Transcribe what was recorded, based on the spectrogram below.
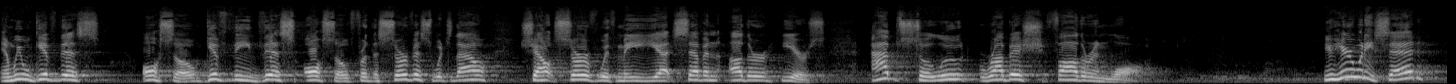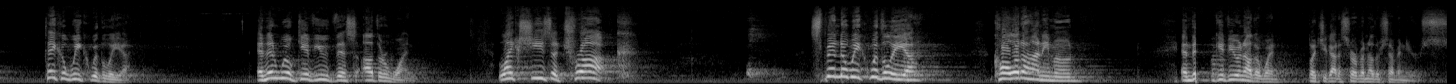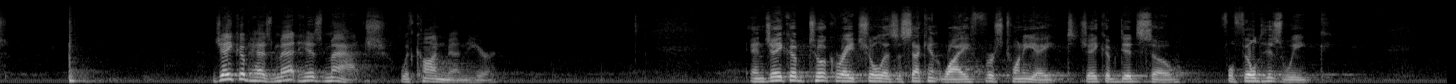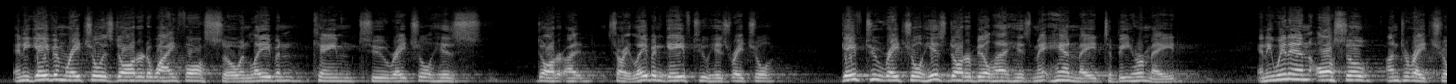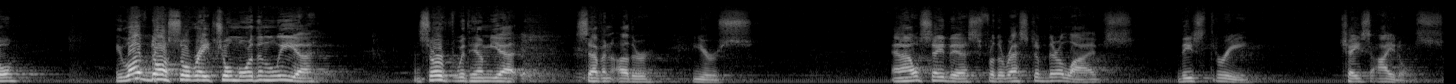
and we will give this also, give thee this also for the service which thou shalt serve with me yet seven other years. Absolute rubbish father in law. You hear what he said? Take a week with Leah. And then we'll give you this other one. Like she's a truck. Spend a week with Leah, call it a honeymoon, and then we'll give you another one, but you got to serve another seven years. Jacob has met his match with con men here. And Jacob took Rachel as a second wife, verse 28. Jacob did so, fulfilled his week. And he gave him Rachel, his daughter, to wife also. And Laban came to Rachel, his daughter, uh, sorry, Laban gave to his Rachel, gave to Rachel his daughter Bilhah, his handmaid, to be her maid. And he went in also unto Rachel he loved also Rachel more than Leah and served with him yet seven other years. And I will say this for the rest of their lives, these three chase idols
